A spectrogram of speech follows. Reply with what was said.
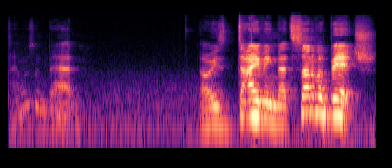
That wasn't bad. Oh, he's diving, that son of a bitch!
